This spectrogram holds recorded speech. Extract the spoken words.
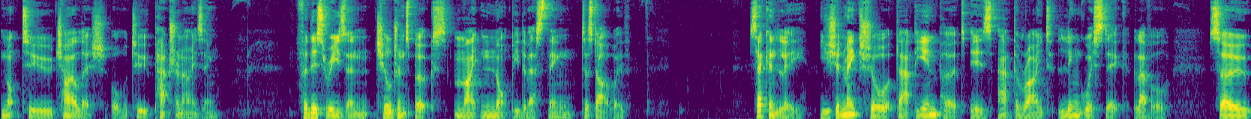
not too childish or too patronizing. For this reason, children's books might not be the best thing to start with. Secondly, you should make sure that the input is at the right linguistic level. So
